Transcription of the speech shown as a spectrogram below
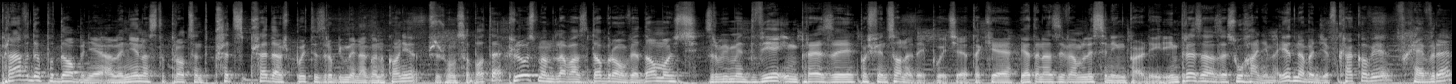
Prawdopodobnie, ale nie na 100%, przedsprzedaż płyty zrobimy na Gonkonie w przyszłą sobotę. Plus mam dla Was dobrą wiadomość, zrobimy dwie imprezy poświęcone tej płycie. Takie, ja to nazywam listening party. Impreza ze słuchaniem. Jedna będzie w Krakowie, w Hewre,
